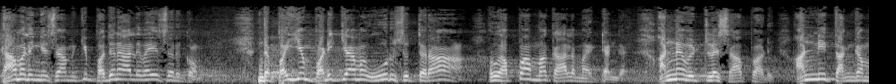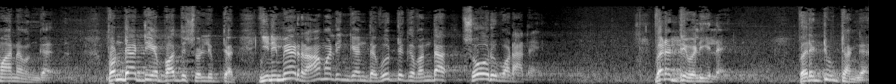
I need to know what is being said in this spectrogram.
ராமலிங்க சாமிக்கு பதினாலு வயசு இருக்கும். இந்த பையன் படிக்காம ஊர் சுத்துறான். அவங்க அப்பா அம்மா காலமாயிட்டாங்க. அண்ணன் வீட்டில் சாப்பாடு. அண்ணி தங்கமானவங்க. பொண்டாட்டியை பார்த்து சொல்லிவிட்டார் இனிமே ராமலிங்க இந்த வீட்டுக்கு வந்தா சோறு போடாத. விரட்டு வெளியில. விரட்டி விட்டாங்க.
